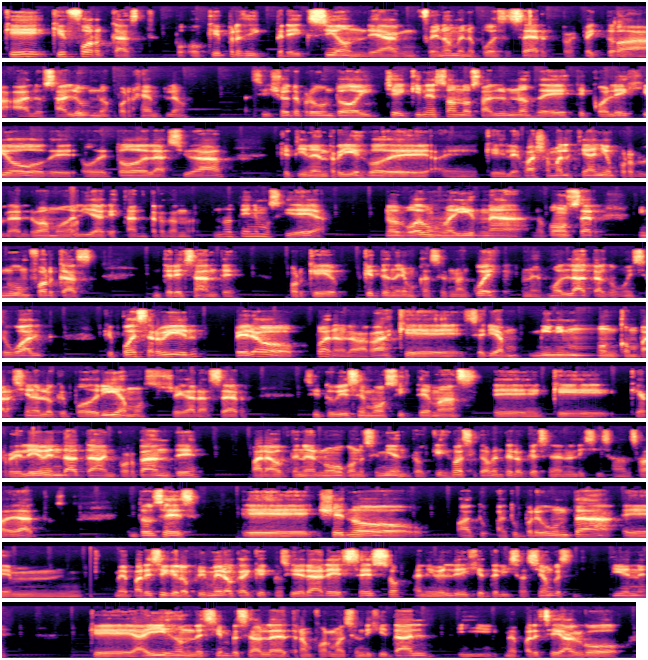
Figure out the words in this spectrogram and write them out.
¿qué, forecast o qué predicción de un fenómeno puedes hacer respecto a, los alumnos, por ejemplo? Si yo te pregunto hoy, che, ¿quiénes son los alumnos de este colegio o de, toda la ciudad que tienen riesgo de eh, que les vaya mal este año por la nueva modalidad que están tratando? No tenemos idea, no podemos medir nada, no podemos hacer ningún forecast interesante, porque ¿qué tendríamos que hacer? Una encuesta, una small data, como dice Walt, que puede servir, pero bueno, la verdad es que sería mínimo en comparación a lo que podríamos llegar a hacer si tuviésemos sistemas eh, que, releven data importante para obtener nuevo conocimiento, que es básicamente lo que es el análisis avanzado de datos. Entonces, eh, yendo a tu, pregunta, em, me parece que lo primero que hay que considerar es eso, el nivel de digitalización que se tiene, que ahí es donde siempre se habla de transformación digital y me parece algo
